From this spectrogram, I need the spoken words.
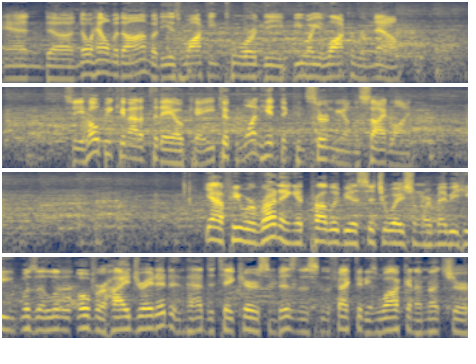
And uh, no helmet on, but he is walking toward the BYU locker room now. So you hope he came out of today okay. He took one hit that concerned me on the sideline. Yeah, if he were running, it'd probably be a situation where maybe he was a little overhydrated and had to take care of some business. But the fact that he's walking, I'm not sure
